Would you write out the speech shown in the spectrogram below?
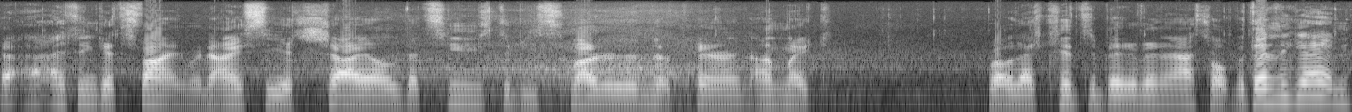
I think it's fine. When I see a child that seems to be smarter than their parent, I'm like, well, that kid's a bit of an asshole. But then again,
